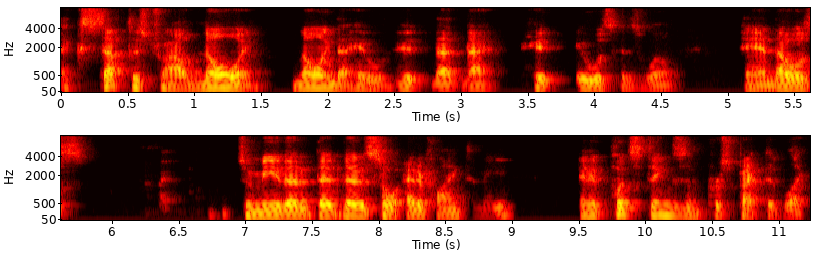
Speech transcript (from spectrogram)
Accept this trial, knowing knowing that he, that that it, it was His will." And that was to me that, that that is so edifying to me, and it puts things in perspective. Like,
